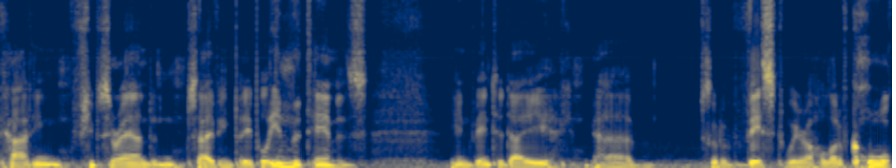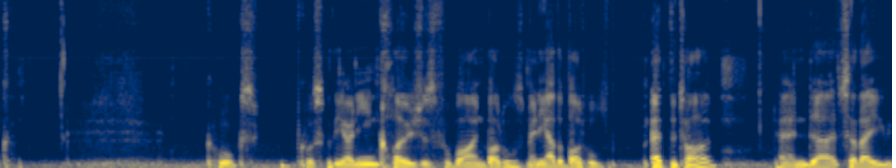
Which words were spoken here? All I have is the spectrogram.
carting ships around and saving people in the Thames, invented a uh, sort of vest where a whole lot of cork, corks, of course, were the only enclosures for wine bottles, many other bottles at the time. And uh, so they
